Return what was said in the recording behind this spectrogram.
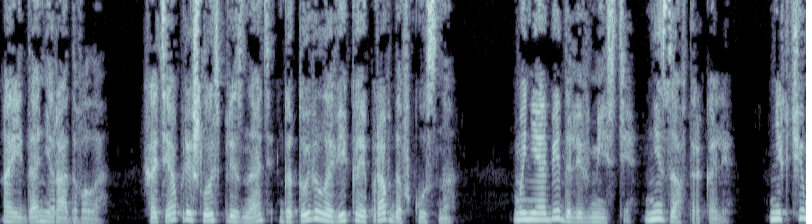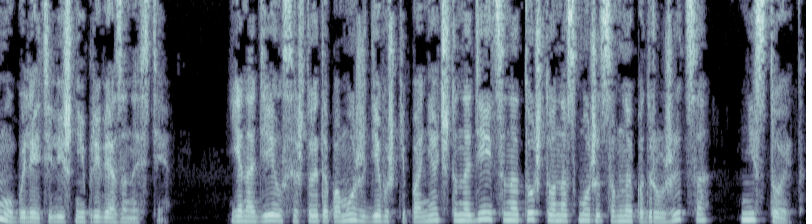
а еда не радовала. Хотя, пришлось признать, готовила Вика и правда вкусно. Мы не обедали вместе, не завтракали. Ни к чему были эти лишние привязанности. Я надеялся, что это поможет девушке понять, что надеяться на то, что она сможет со мной подружиться, не стоит.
